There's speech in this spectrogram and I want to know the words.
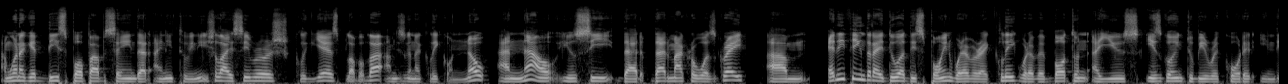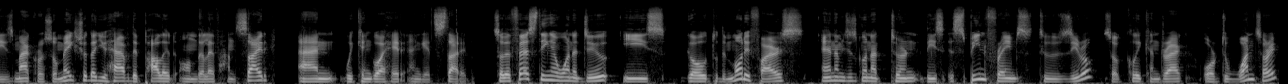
I'm gonna get this pop-up saying that I need to initialize ZBrush, click yes, blah, blah, blah. I'm just gonna click on no. And now you see that that macro was great. Um, anything that I do at this point, wherever I click, whatever button I use is going to be recorded in this macro. So make sure that you have the palette on the left-hand side and we can go ahead and get started. So the first thing I wanna do is go to the modifiers and I'm just gonna turn these spin frames to zero. So click and drag or to one, sorry.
